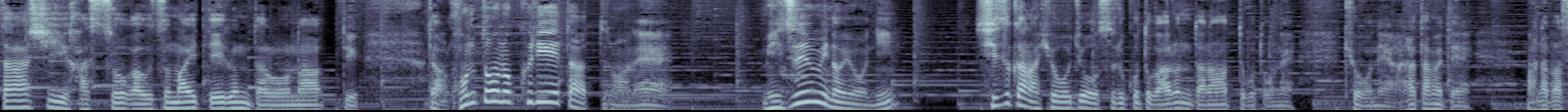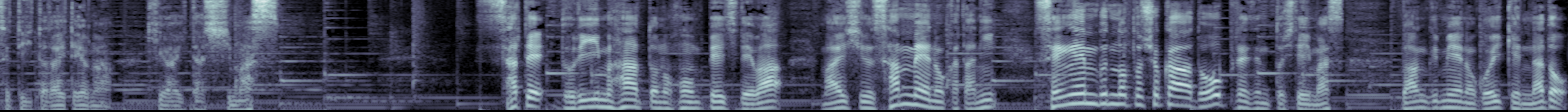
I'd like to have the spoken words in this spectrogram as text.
新しい発想が渦巻いているんだろうなっていう。だから本当のクリエイターっていうのはね湖のように静かな表情をすることがあるんだなってことをね今日ね改めて学ばせていただいたような気がいたします。さてドリームハートのホームページでは毎週3名の方に1000円分の図書カードをプレゼントしています。番組へのご意見など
